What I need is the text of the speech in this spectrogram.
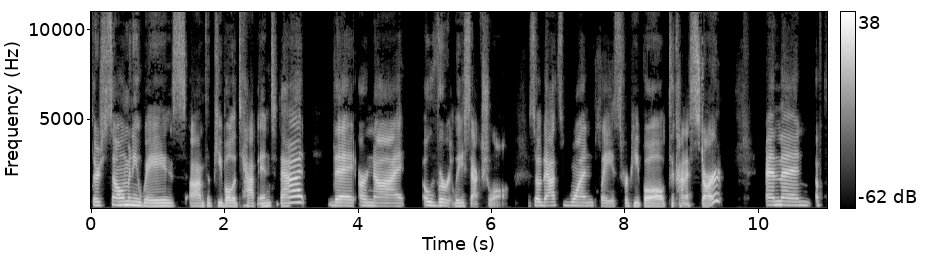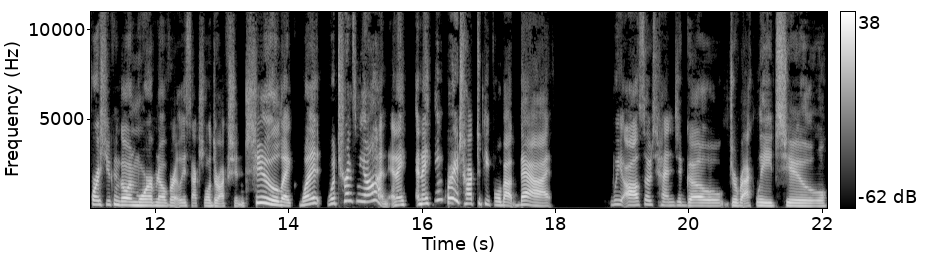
there's so many ways um, for people to tap into that that are not overtly sexual. So that's one place for people to kind of start. And then of course you can go in more of an overtly sexual direction too. Like what what turns me on? And I and I think when I talk to people about that, we also tend to go directly to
